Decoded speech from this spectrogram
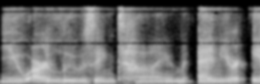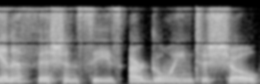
you are losing time and your inefficiencies are going to show.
